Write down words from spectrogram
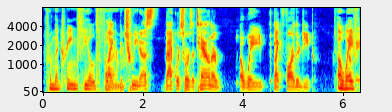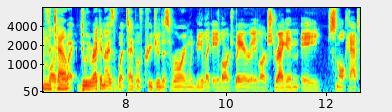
from the Greenfield farm. Like between us, backwards towards the town, or away, like farther deep. away Okay, from the town. away. Do we recognize what type of creature this roaring would be? Like a large bear, a large dragon, a small cat?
